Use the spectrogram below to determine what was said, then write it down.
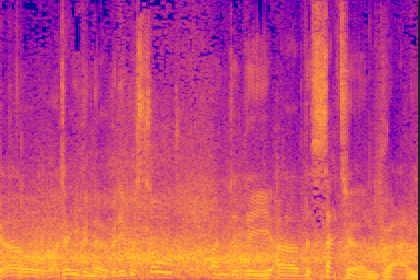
oh, I don't even know, but it was sold under the, uh, the Saturn brand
